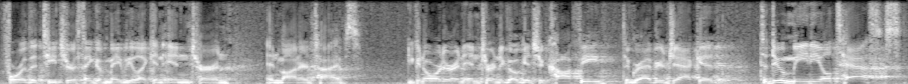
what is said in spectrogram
for the teacher. Think of maybe like an intern in modern times. You can order an intern to go get you coffee, to grab your jacket, to do menial tasks.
